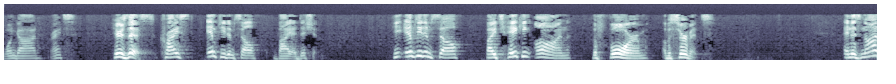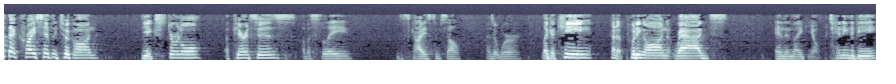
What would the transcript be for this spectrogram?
one God, right? Here's this Christ emptied himself by addition. He emptied himself by taking on the form of a servant. And it's not that Christ simply took on the external appearances of a slave, disguised himself, as it were, like a king kind of putting on rags and then like, you know, pretending to be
